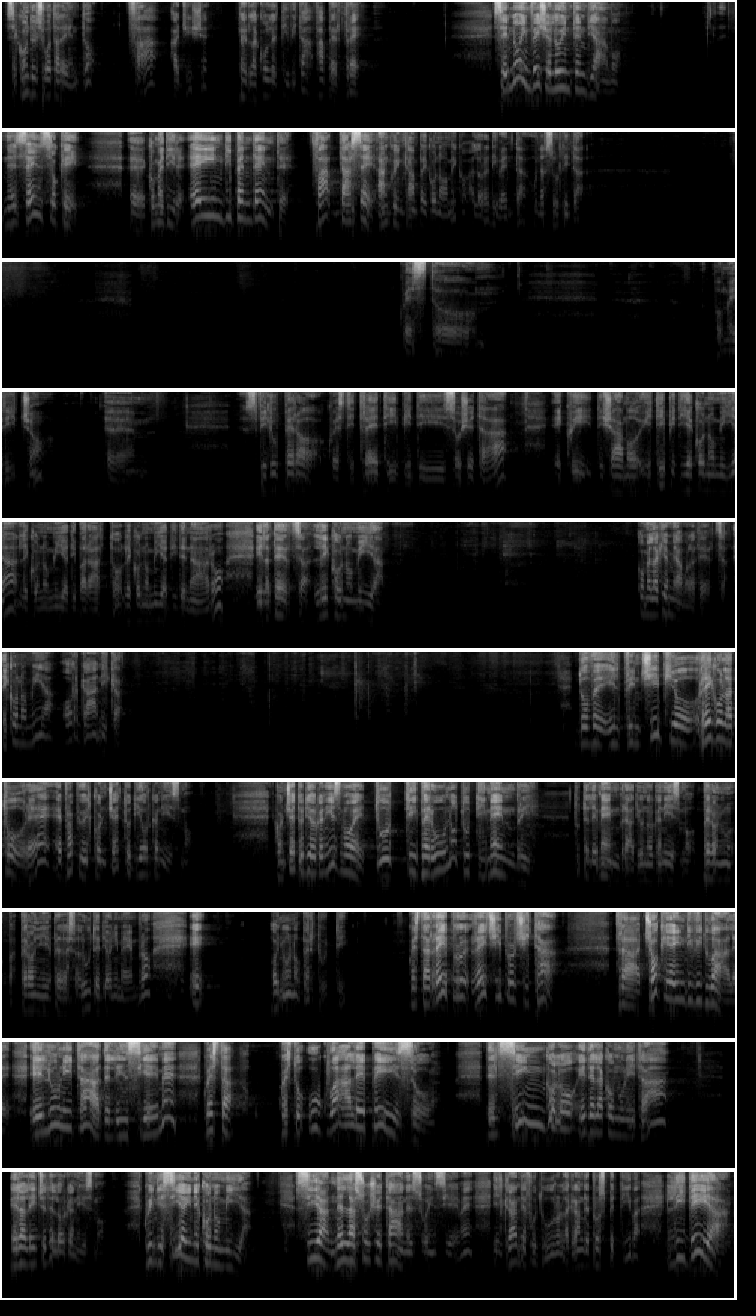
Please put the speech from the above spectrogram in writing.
secondo il suo talento, fa, agisce per la collettività, fa per tre. Se noi invece lo intendiamo nel senso che, eh, come dire, è indipendente, fa da sé anche in campo economico, allora diventa un'assurdità. Questo pomeriggio. Eh, svilupperò questi tre tipi di società e qui diciamo i tipi di economia, l'economia di baratto, l'economia di denaro e la terza l'economia. Come la chiamiamo la terza? Economia organica. dove il principio regolatore è proprio il concetto di organismo. Concetto di organismo è tutti per uno, tutti i membri, tutte le membra di un organismo per, ogni, per, ogni, per la salute di ogni membro e ognuno per tutti. Questa reciprocità tra ciò che è individuale e l'unità dell'insieme, questa, questo uguale peso del singolo e della comunità è la legge dell'organismo. Quindi sia in economia, sia nella società nel suo insieme, il grande futuro, la grande prospettiva, l'idea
